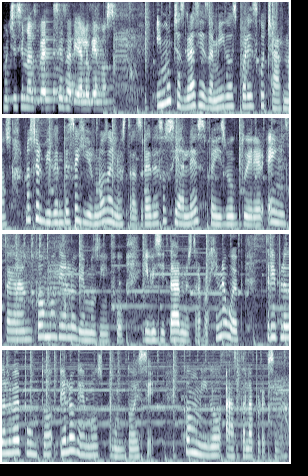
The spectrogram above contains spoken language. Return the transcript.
Muchísimas gracias a Dialoguemos. Y muchas gracias amigos por escucharnos. No se olviden de seguirnos en nuestras redes sociales, Facebook, Twitter e Instagram como Dialoguemos Info y visitar nuestra página web www.dialoguemos.es. Conmigo, hasta la próxima.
